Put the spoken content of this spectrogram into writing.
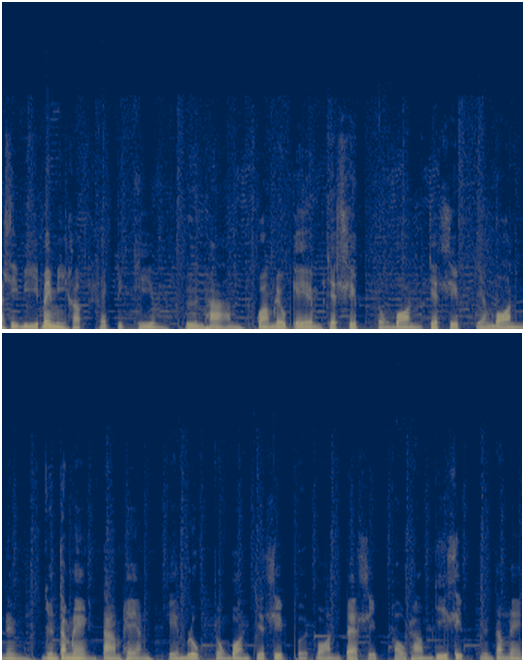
RCB ไม่มีครับ เทคนิคทีม พื้นฐาน ความเร็วเกม 70 ลงบอล 70 เลี้ยงบอล 1 ยืนตำแหน่งตามแผน เกมลุก ลงบอล 70 เปิดบอล 80 เข้าทำ 20 ยืนตำแหน่ง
